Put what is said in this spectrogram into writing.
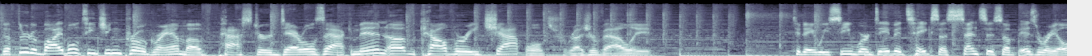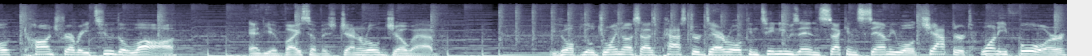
the Through the Bible teaching program of Pastor Daryl Zachman of Calvary Chapel, Treasure Valley. Today we see where David takes a census of Israel contrary to the law and the advice of his general Joab. We hope you'll join us as Pastor Daryl continues in 2 Samuel chapter 24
